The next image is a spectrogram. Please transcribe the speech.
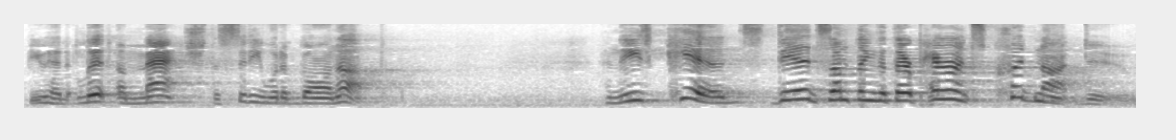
If you had lit a match, the city would have gone up. And these kids did something that their parents could not do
